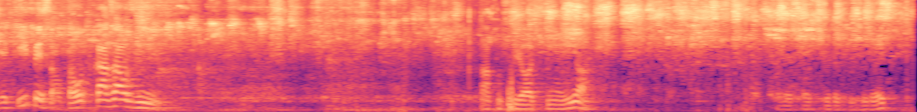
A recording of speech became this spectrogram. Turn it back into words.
E aqui, pessoal, tá outro casalzinho. Tá com o filhotinho aí, ó. Deixa eu tiro aqui direito.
